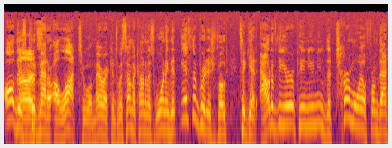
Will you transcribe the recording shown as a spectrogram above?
All this Uh, could matter a lot to Americans, with some economists warning that if the British vote to get out of the European Union, the turmoil from that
